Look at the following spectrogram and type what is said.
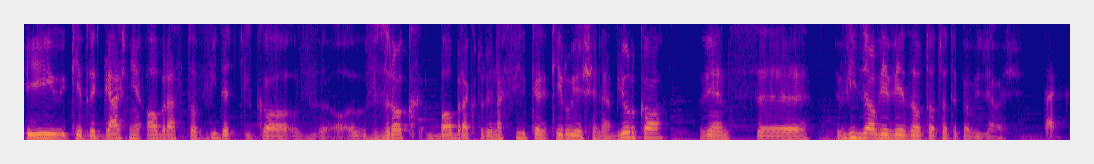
I kiedy gaśnie obraz, to widać tylko w, wzrok Bobra, który na chwilkę kieruje się na biurko, więc e, widzowie wiedzą to, co ty powiedziałeś. Tak,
